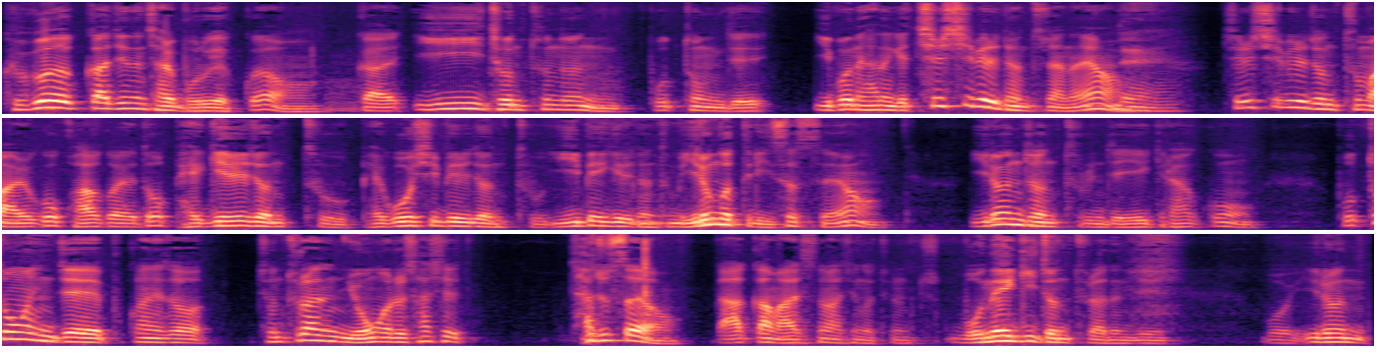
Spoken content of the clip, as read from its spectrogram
그것까지는 잘 모르겠고요. 그러니까 이 전투는 보통 이제 이번에 하는 게 70일 전투잖아요. 네. 70일 전투 말고 과거에도 100일 전투, 150일 전투, 200일 전투 뭐 이런 것들이 있었어요. 이런 전투를 이제 얘기를 하고 보통은 이제 북한에서 전투라는 용어를 사실 자주 써요. 아까 말씀하신 것처럼 모내기 전투라든지 뭐 이런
